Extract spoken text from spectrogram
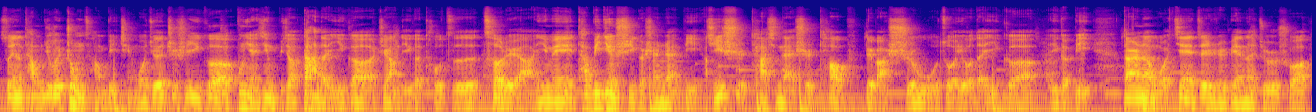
所以呢，他们就会重仓 V Chain，我觉得这是一个风险性比较大的一个这样的一个投资策略啊，因为它毕竟是一个山寨币，即使它现在是 top 对吧，十五左右的一个一个币。当然呢，我建议在这边呢，就是说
